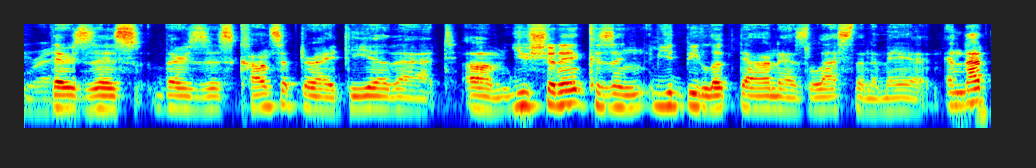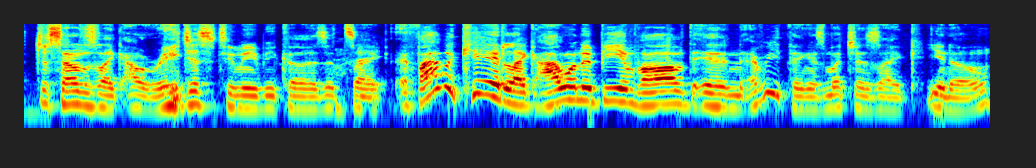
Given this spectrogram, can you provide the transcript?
right there's this there's this concept or idea that um, you shouldn't because then you'd be looked down as less than a man and that just sounds like outrageous to me because it's Right. like if i have a kid like i want to be involved in everything as much as like you know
